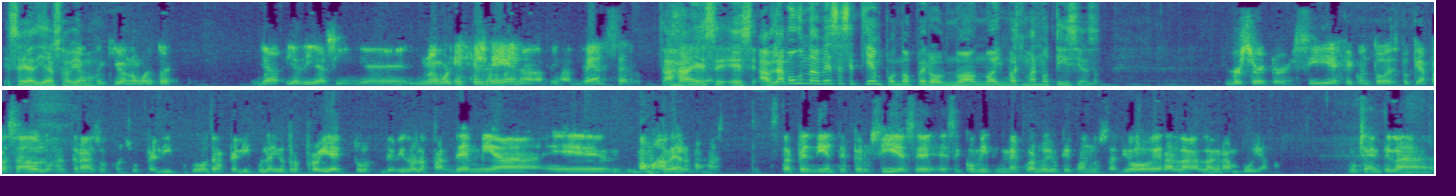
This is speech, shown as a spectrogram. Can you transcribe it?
Esa ya día sabíamos. Yo no he vuelto a ya, ya día sí, eh, no he vuelto es a el de él, nada, Berser. Ajá, Berser. ese, ese. Hablamos una vez hace tiempo, ¿no? Pero no, no hay más, más noticias. Berserker, sí, es que con todo esto que ha pasado, los atrasos con sus películas, otras películas y otros proyectos debido a la pandemia, eh, vamos a ver, vamos a estar pendientes, pero sí, ese, ese cómic me acuerdo yo que cuando salió era la, la gran bulla, ¿no? Mucha gente la,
